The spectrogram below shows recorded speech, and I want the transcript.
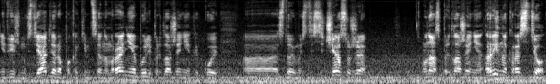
недвижимости Адлера, по каким ценам ранее были предложения, какой э, стоимости сейчас уже у нас предложение. Рынок растет.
